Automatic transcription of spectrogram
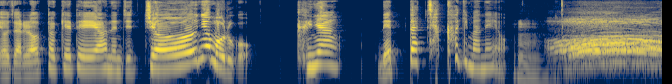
여자를 어떻게 대해야 하는지 전혀 모르고 그냥 냅다 착하기만 해요. 음. 아휴,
